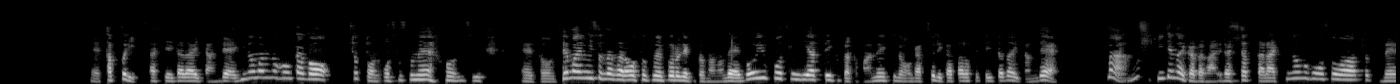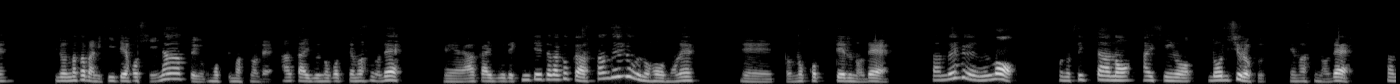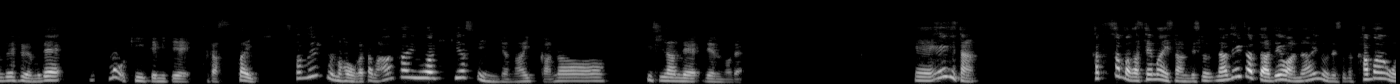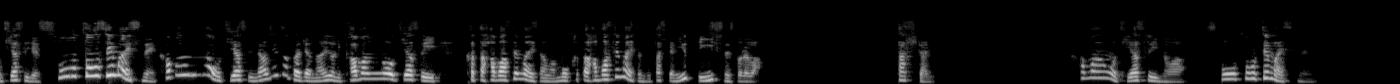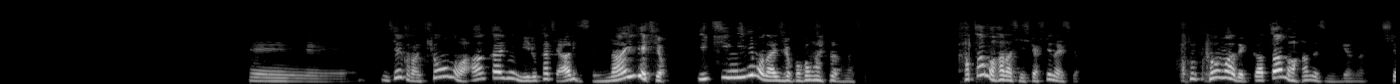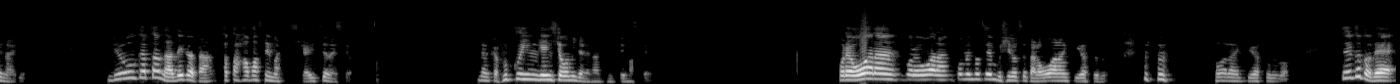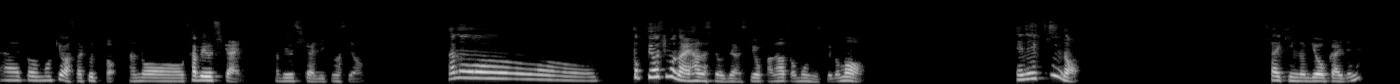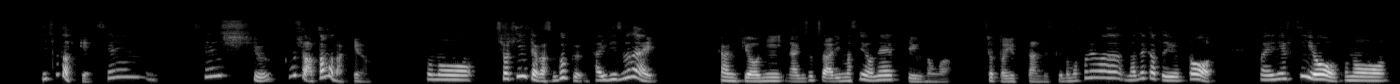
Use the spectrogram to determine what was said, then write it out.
えー、たっぷりさせていただいたんで、日の丸の放課後、ちょっとおすすめ、えっ、ー、と、手前にしながらおすすめプロジェクトなので、どういう方針でやっていくかとかね、昨日がっつり語らせていただいたんで、まあ、もし聞いてない方がいらっしゃったら、昨日の放送はちょっとね、いろんな方に聞いてほしいなと思ってますので、アーカイブ残ってますので、えー、アーカイブで聞いていただくか、スタンド FM の方もね、えっ、と、残ってるので、スタンド FM も、このツイッターの配信を同時収録してますので、スタンド FM でも聞いてみてください。スタンド FM の方が多分アーカイブは聞きやすいんじゃないかな。一覧で出るので。えー、エイジさん。肩幅が狭いさんです。撫で方ではないのですが、カバン落ちやすいです。相当狭いですね。カバンが落ちやすい。撫で方じゃないのにカバンが落ちやすい肩幅狭いさんはもう肩幅狭いさんで確かに言っていいですね、それは。確かに。カバン落ちやすいのは相当狭いですね。えー、ジェイコさん、今日のはアーカイブ見る価値ありですないでしょ。1ミリもないでしょ、ここまでの話。型の話しかしてないですよ。ここまで型の話にしてないよ。両型撫で方、肩幅狭ししか言ってないですよ。なんか福音現象みたいな感じで言ってますけど。これ終わらん、これ終わらん。コメント全部拾ってたら終わらん気がする。終わらん気がするぞ。ということで、えっと、もう今日はサクッと、あのー、壁打ち会、壁打ち会でいきますよ。あのー、突拍子もない話をじゃあしようかなと思うんですけども、NFT の最近の業界でね、いつだっけ？先、先週？今週頭だっけな？その、初心者がすごく入りづらい環境になりつつありますよねっていうのはちょっと言ったんですけども、それはなぜかというと、まあ、NFT をこの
